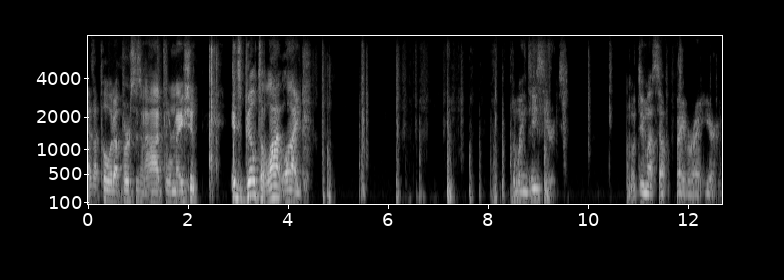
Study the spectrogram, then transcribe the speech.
as I pull it up versus an odd formation, it's built a lot like the Wing T series. I'm going to do myself a favor right here.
